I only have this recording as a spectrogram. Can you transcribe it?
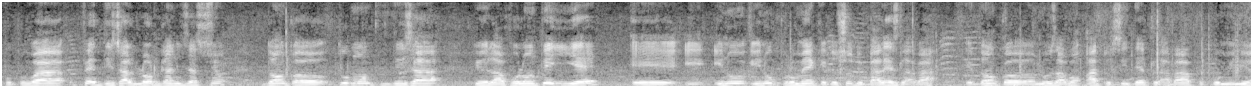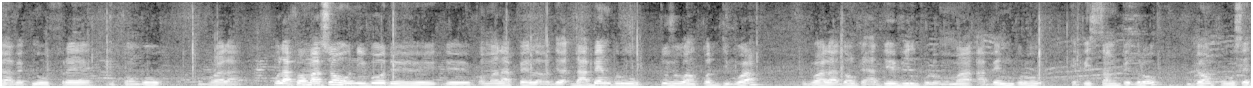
pour pouvoir faire déjà l'organisation. Donc, euh, tout le monde déjà que la volonté y est et, il, nous, nous promet quelque chose de balèze là-bas. Et donc, euh, nous avons hâte aussi d'être là-bas pour communier avec nos frères du Congo. Voilà. Pour la formation au niveau de, comment on appelle, d'Abengrou, toujours en Côte d'Ivoire. Voilà, donc à deux villes pour le moment, Abengrou et puis San Pedro. Donc pour ces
